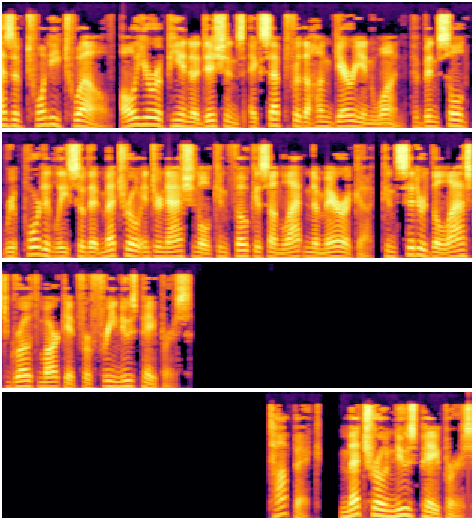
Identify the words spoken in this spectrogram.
As of 2012, all European editions except for the Hungarian one have been sold, reportedly so that Metro International can focus on Latin America, considered the last growth market for free newspapers. Metro newspapers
